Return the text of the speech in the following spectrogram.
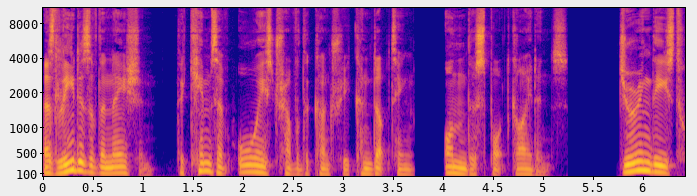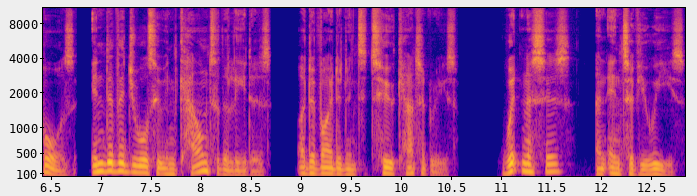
As leaders of the nation, the Kims have always traveled the country conducting on the spot guidance. During these tours, individuals who encounter the leaders are divided into two categories witnesses and interviewees.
